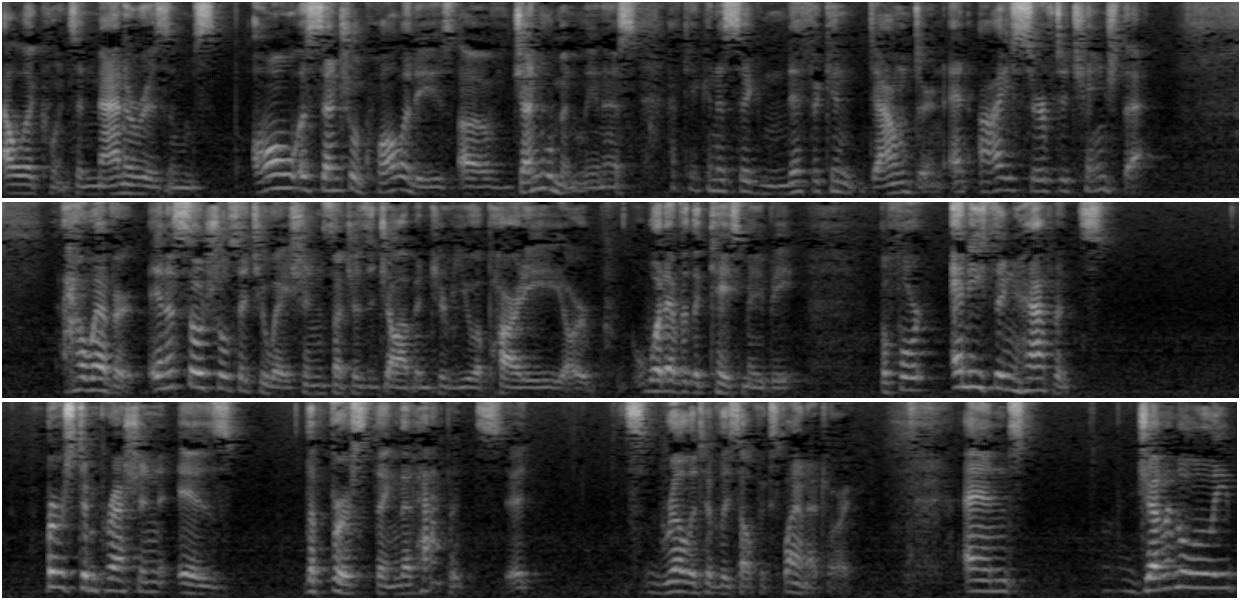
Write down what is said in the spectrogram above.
eloquence, and mannerisms all essential qualities of gentlemanliness have taken a significant downturn, and I serve to change that. However, in a social situation, such as a job interview, a party, or whatever the case may be, before anything happens, first impression is the first thing that happens. It's relatively self explanatory. And generally,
